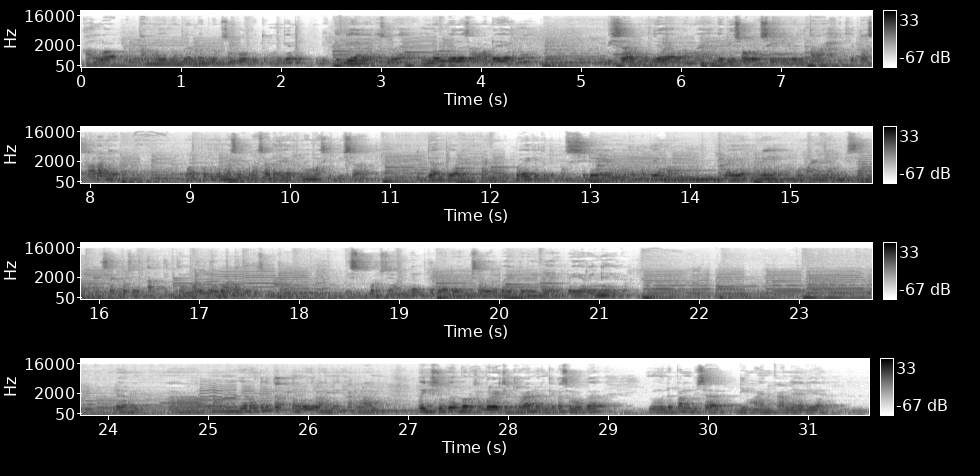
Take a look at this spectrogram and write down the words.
kalau Tanguy Ndombele belum sembuh gitu. Mungkin idealnya itu sebenarnya Ndombele sama Dyer bisa menjadi apa namanya jadi solusi di tengah kita sekarang ya. Walaupun gue masih merasa Dyer ini masih bisa diganti oleh pemain yang lebih baik gitu di posisi DM gitu. Tapi emang Dyer ini pemain yang bisa mengeksekusi taktiknya Mourinho banget itu sebenarnya. Di Spurs ya mungkin tidak ada yang bisa lebih baik dari Dyer ini gitu. Dan uh, ya nanti kita tunggu lah nih karena Wings juga baru sembuh dari cedera dan kita semoga minggu depan bisa dimainkan ya dia.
